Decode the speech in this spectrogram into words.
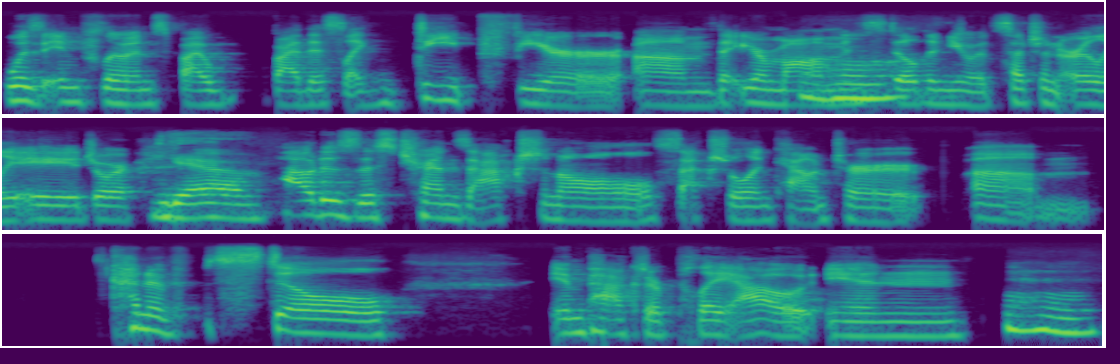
was influenced by by this like deep fear um, that your mom Mhm. instilled in you at such an early age or yeah how does this transactional sexual encounter um, kind of still impact or play out in Mhm.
